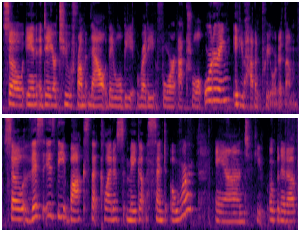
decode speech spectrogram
So in a day or two from now, they will be ready for actual ordering if you haven't pre-ordered them. So this is the box that Kaleidos Makeup sent over. And if you open it up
